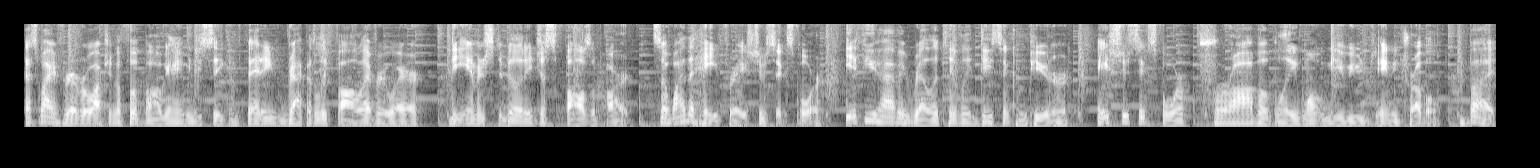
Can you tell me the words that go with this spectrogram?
That's why if you're ever watching a football game and you see confetti rapidly fall everywhere, the image stability just falls apart. So why the hate for H.264? If you have a relatively decent computer, H.264 probably won't give you any trouble. But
